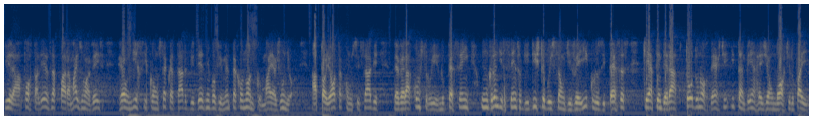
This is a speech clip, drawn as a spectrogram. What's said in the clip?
virá a Fortaleza para, mais uma vez, reunir-se com o secretário de Desenvolvimento Econômico, Maia Júnior. A Toyota, como se sabe, deverá construir no PECEM um grande centro de distribuição de veículos e peças que atenderá todo o Nordeste e também a região norte do país.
